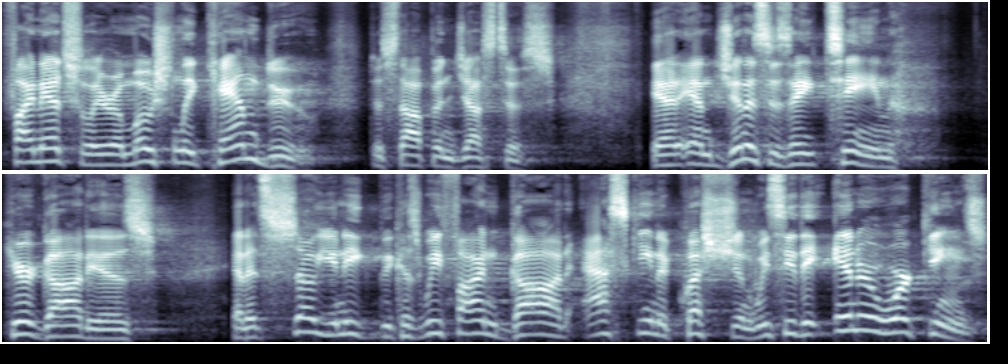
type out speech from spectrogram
financially or emotionally can do to stop injustice. And in Genesis 18, here God is, and it's so unique because we find God asking a question. We see the inner workings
